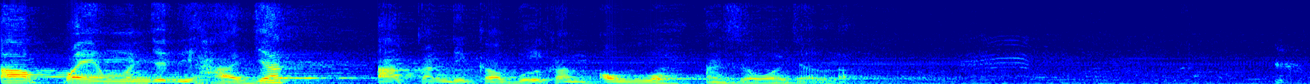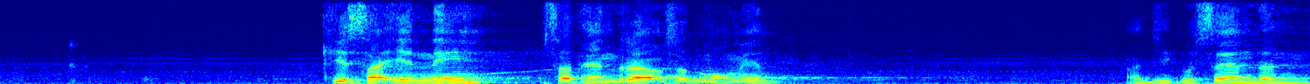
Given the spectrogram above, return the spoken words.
apa yang menjadi hajat akan dikabulkan Allah Azza wa Jalla. Kisah ini Ustaz Hendra, Ustaz Mukmin, Haji Kusen dan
